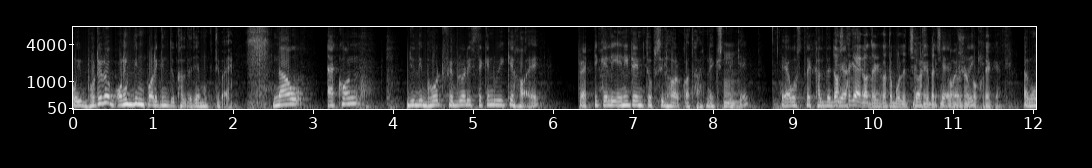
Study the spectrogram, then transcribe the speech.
ওই ভোটেরও অনেক দিন পরে কিন্তু খালেদা জিয়া মুক্তি পায়। নাও এখন যদি ভোট ফেব্রুয়ারি সেকেন্ড উইকে হয় প্র্যাকটিক্যালি এনি টাইম তফসিল হওয়ার কথা নেক্সট উইকে এই অবস্থায় খালেদা জিয়া থেকে এগারো তারিখের কথা বলেছে নির্বাচন কমিশনের পক্ষ থেকে। এবং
